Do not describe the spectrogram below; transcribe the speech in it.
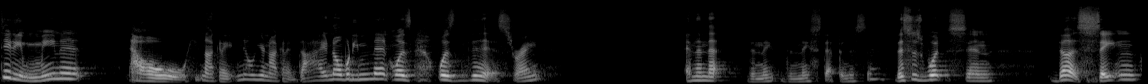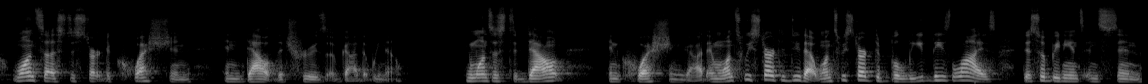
did he mean it? No, he's not going to, no, you're not going to die. No, what he meant was, was this, right? And then that, then they, then they step into sin. This is what sin does. Satan wants us to start to question and doubt the truths of God that we know. He wants us to doubt and question God. And once we start to do that, once we start to believe these lies, disobedience and sin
